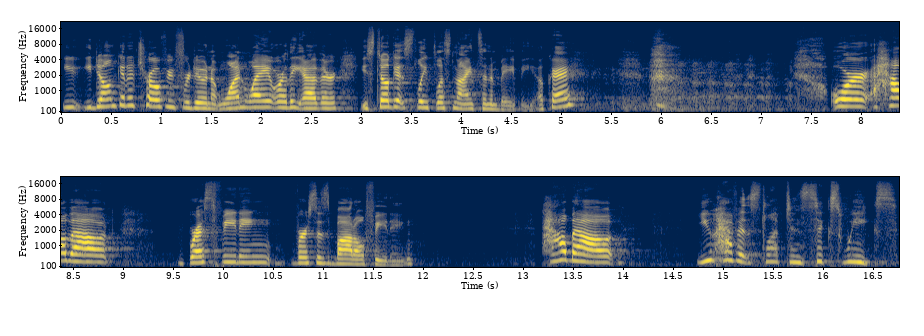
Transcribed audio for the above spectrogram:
You, you don't get a trophy for doing it one way or the other. You still get sleepless nights and a baby, okay? Or how about breastfeeding versus bottle feeding? How about you haven't slept in six weeks?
